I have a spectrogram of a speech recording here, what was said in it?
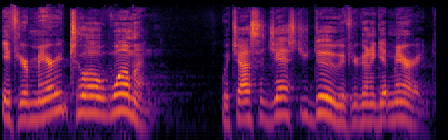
if you're married to a woman, which I suggest you do if you're going to get married,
